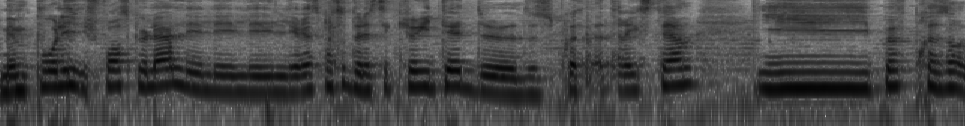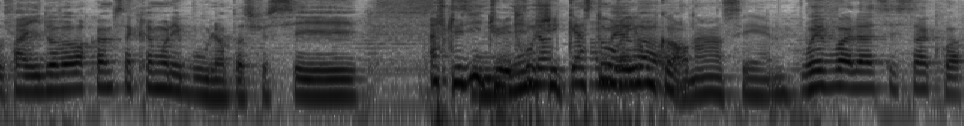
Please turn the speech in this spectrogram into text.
même pour les. Je pense que là, les, les, les, les responsables de la sécurité de, de ce prestataire externe, ils peuvent présenter. Enfin, ils doivent avoir quand même sacrément les boules, hein, parce que c'est. Ah je te c'est dis, tu trouves énorme chez Casto erreur, Rayon hein. Hein, c'est. Ouais, voilà, c'est ça, quoi.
